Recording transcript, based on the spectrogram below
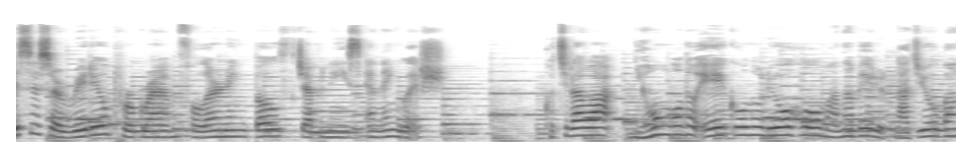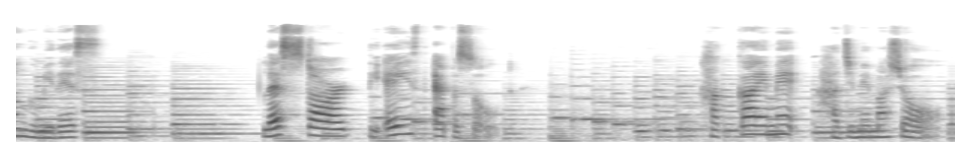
This is a radio program for learning both Japanese and English. こちらは日本語と英語の両方を学べるラジオ番組です。Let's start the eighth episode. 8回目始めましょう。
